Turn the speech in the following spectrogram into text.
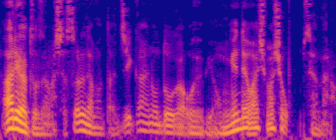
ありがとうございました。それではまた次回の動画及び音源でお会いしましょう。さよなら。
